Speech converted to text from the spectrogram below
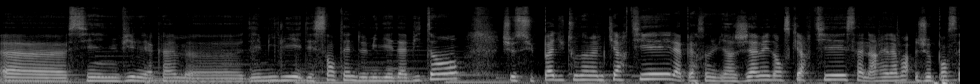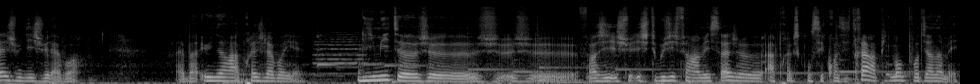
Euh, c'est une ville il y a quand même euh, des milliers, des centaines de milliers d'habitants. Je suis pas du tout dans le même quartier. La personne ne vient jamais dans ce quartier. Ça n'a rien à voir. Je pensais, je me dis, je vais la voir. Eh ben, une heure après, je la voyais limite, euh, je, je, j'étais obligée de faire un message euh, après parce qu'on s'est croisés très rapidement pour dire non mais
